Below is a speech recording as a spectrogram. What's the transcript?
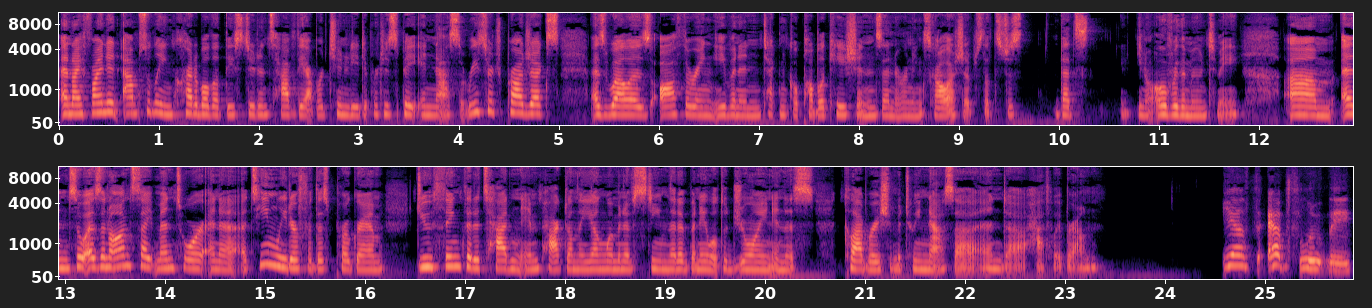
and I find it absolutely incredible that these students have the opportunity to participate in NASA research projects, as well as authoring even in technical publications and earning scholarships. That's just, that's you know, over the moon to me. Um, and so as an on-site mentor and a, a, team leader for this program, do you think that it's had an impact on the young women of STEAM that have been able to join in this collaboration between NASA and uh, Hathaway Brown? Yes, absolutely.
